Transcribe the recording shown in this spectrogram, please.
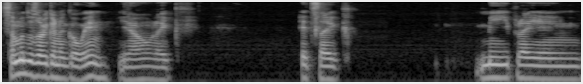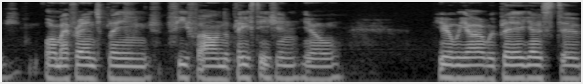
some of those are gonna go in, you know, like it's like me playing or my friends playing FIFA on the PlayStation, you know, here we are, we play against the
